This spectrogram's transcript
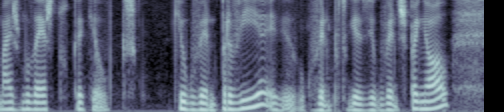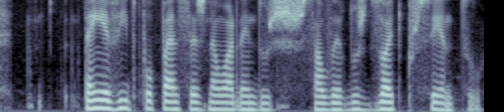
mais modesto que aquele que, que o governo previa, o governo português e o governo espanhol. Tem havido poupanças na ordem dos, salvo erro, dos 18%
